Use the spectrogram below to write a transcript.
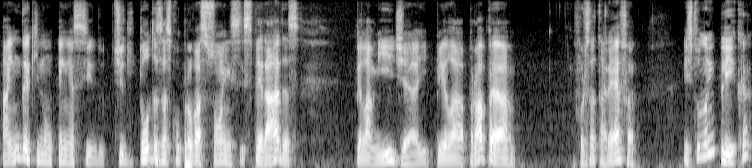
ainda que não tenha sido tido todas as comprovações esperadas pela mídia e pela própria força-tarefa, isso não implica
